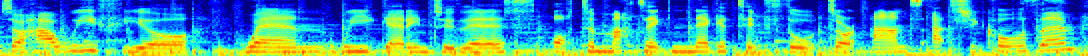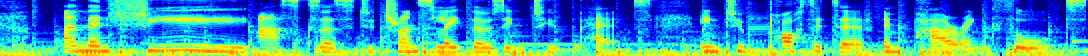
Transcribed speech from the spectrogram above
So, how we feel when we get into this automatic negative thoughts or ants, as she calls them, and then she asks us to translate those into pets, into positive, empowering thoughts.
